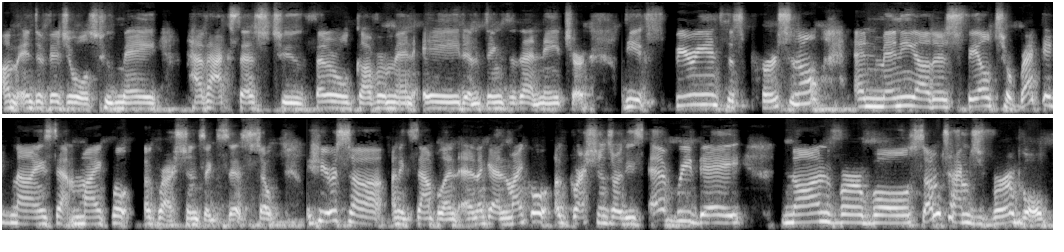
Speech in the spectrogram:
um, individuals who may have access to federal government aid and things of that nature. The experience is personal, and many others fail to recognize that microaggressions exist. So here's uh, an example. And, and again, microaggressions are these everyday nonverbal, sometimes verbal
